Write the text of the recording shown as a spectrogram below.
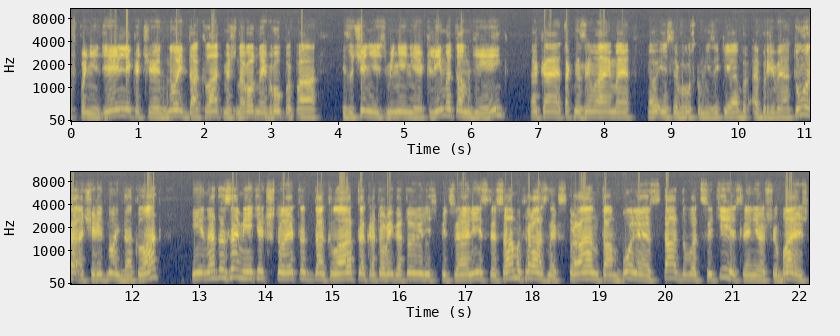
в понедельник очередной доклад международной группы по изучение изменения климата, МГЕИК, такая так называемая, если в русском языке аббревиатура, очередной доклад. И надо заметить, что этот доклад, который готовили специалисты самых разных стран, там более 120, если не ошибаюсь,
